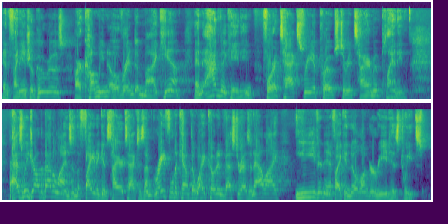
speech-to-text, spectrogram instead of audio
and financial gurus are coming over into my camp and advocating for a tax free approach to retirement planning. As we draw the battle lines in the fight against higher taxes, I'm grateful to count the white coat investor as an ally, even if I can no longer read his tweets.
